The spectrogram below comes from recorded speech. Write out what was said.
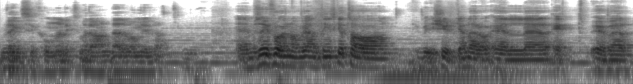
väggsektionen liksom, eller där det var murat. Eh, Men så är frågan om vi antingen ska ta i kyrkan där då, eller ett över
